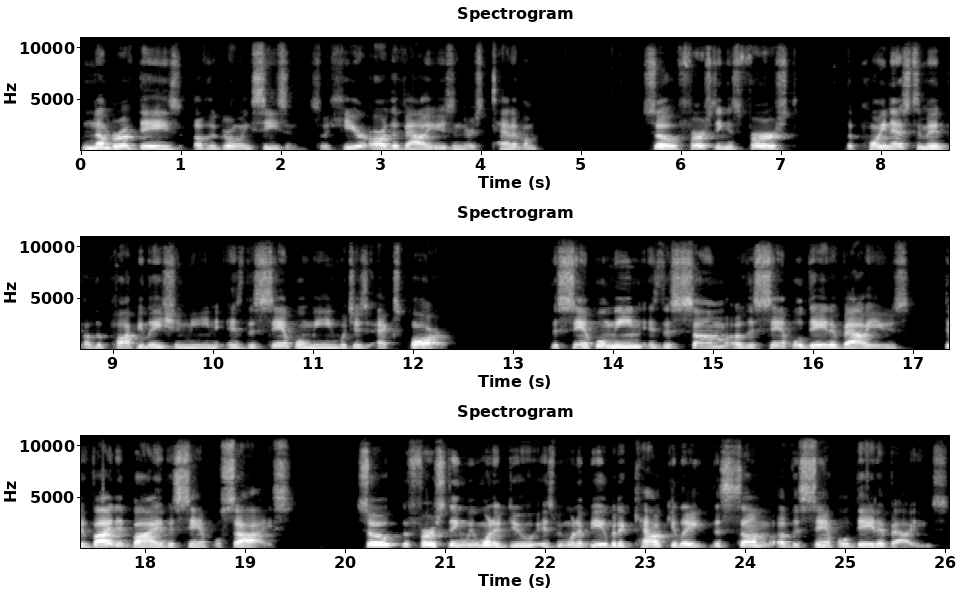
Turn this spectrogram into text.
number of days of the growing season? So here are the values, and there's 10 of them. So first thing is first, the point estimate of the population mean is the sample mean, which is x bar. The sample mean is the sum of the sample data values divided by the sample size. So the first thing we want to do is we want to be able to calculate the sum of the sample data values.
